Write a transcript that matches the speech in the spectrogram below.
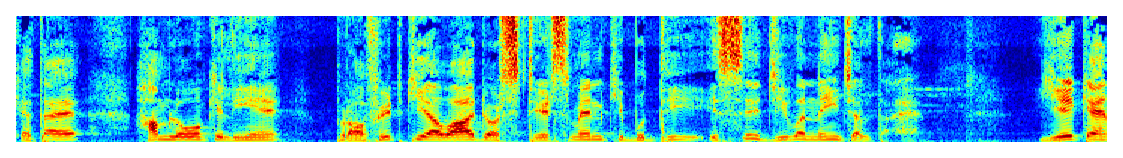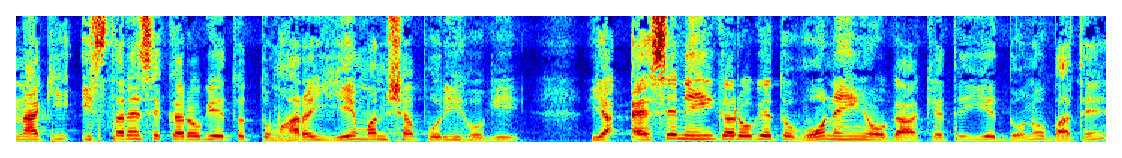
कहता है हम लोगों के लिए प्रॉफिट की आवाज़ और स्टेट्समैन की बुद्धि इससे जीवन नहीं चलता है ये कहना कि इस तरह से करोगे तो तुम्हारा ये मंशा पूरी होगी या ऐसे नहीं करोगे तो वो नहीं होगा कहते ये दोनों बातें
